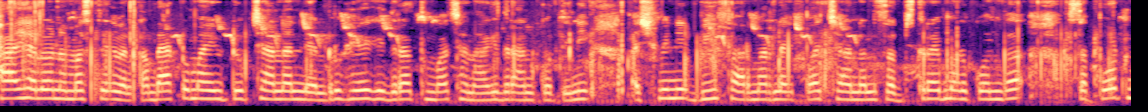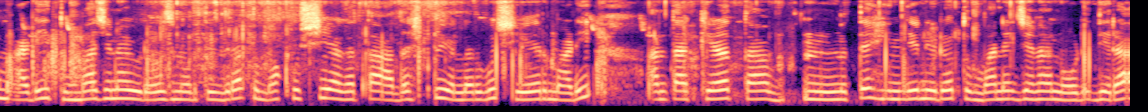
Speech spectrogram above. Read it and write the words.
ಹಾಯ್ ಹಲೋ ನಮಸ್ತೆ welcome back to my YouTube channel ಎಲ್ಲರೂ ಹೇಗಿದ್ದೀರಾ? ತುಂಬ ಚೆನ್ನಾಗಿದ್ದೀರಾ ಅನ್ಕೋತೀನಿ. Ashwini B farmer life channel subscribe ಮಾಡ್ಕೊಂಡು ಸಪೋರ್ಟ್ ಮಾಡಿ. ತುಂಬ ಜನ ವಿಡಿಯೋಸ್ ನೋಡ್ತಿದ್ದೀರಾ. ತುಂಬ ಖುಷಿ ಆಗುತ್ತೆ? ಆದಷ್ಟು ಎಲ್ಲರಿಗೂ ಶೇರ್ ಮಾಡಿ ಅಂತ ಕೇಳ್ತಾ ಮತ್ತೆ ಹಿಂದಿನ ವಿಡಿಯೋ ತುಂಬಾ ಜನ ನೋಡಿದ್ದೀರಾ.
